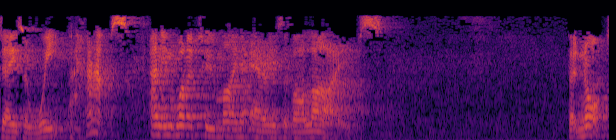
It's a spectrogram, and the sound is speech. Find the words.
days a week, perhaps, and in one or two minor areas of our lives. But not,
